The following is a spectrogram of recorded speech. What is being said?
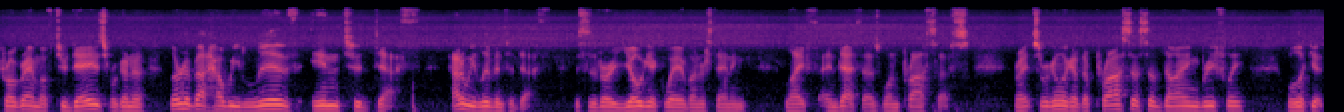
program of two days, we're going to learn about how we live into death. How do we live into death? This is a very yogic way of understanding life and death as one process, right? So, we're going to look at the process of dying briefly. We'll look at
